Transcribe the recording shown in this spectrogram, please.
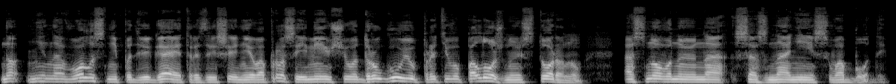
но ни на волос не подвигает разрешение вопроса, имеющего другую противоположную сторону, основанную на сознании свободы.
